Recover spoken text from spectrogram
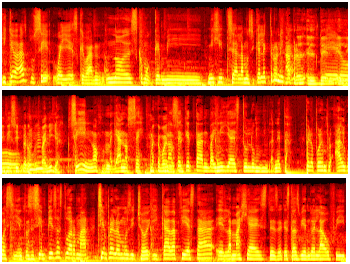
¿Y qué vas? Pues sí, güeyes que van. No es como que mi, mi hit sea la música electrónica. Ah, pero el del pero- el EDC, pero es vainilla. Sí, no, ya no sé. Bueno, no sé sí. qué tan vainilla es Tulum, la neta. Pero, por ejemplo, algo así. Entonces, si empiezas tú a armar, siempre lo hemos dicho, y cada fiesta, eh, la magia es desde que estás viendo el outfit,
